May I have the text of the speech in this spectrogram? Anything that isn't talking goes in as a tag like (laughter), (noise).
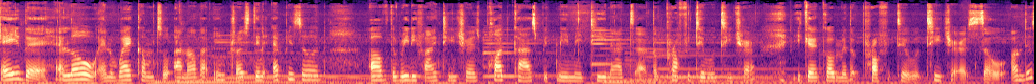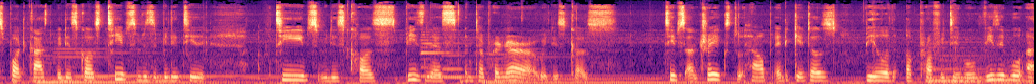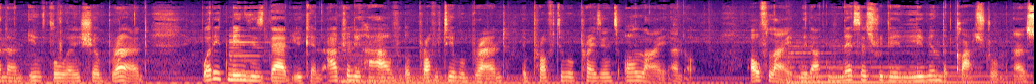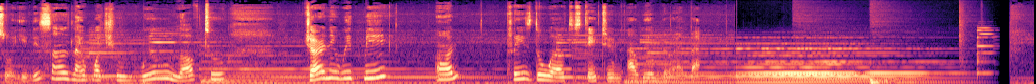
Hey there, hello, and welcome to another interesting episode of the Redefined Teachers podcast with me, Medina, uh, the profitable teacher. You can call me the profitable teacher. So, on this podcast, we discuss tips, visibility tips, we discuss business, entrepreneur, we discuss tips and tricks to help educators build a profitable, visible, and an influential brand. What it means is that you can actually have a profitable brand, a profitable presence online and offline without necessarily leaving the classroom. And so, if this sounds like what you will love to journey with me on, please do well to stay tuned. I will be right back.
